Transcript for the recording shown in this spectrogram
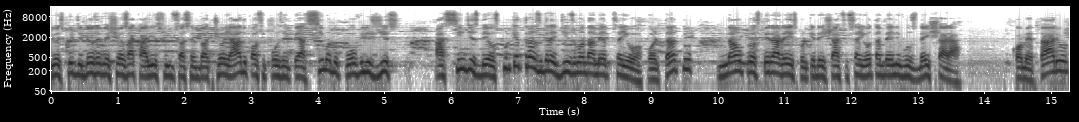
E o Espírito de Deus revestiu Zacarias, filho do sacerdote Joiado, qual se pôs em pé acima do povo, e lhes disse: Assim diz Deus: Por que transgredis o mandamento do Senhor? Portanto, não prosperareis, porque deixaste o Senhor, também ele vos deixará. Comentário.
